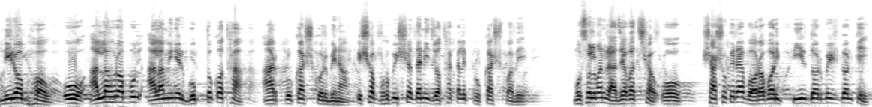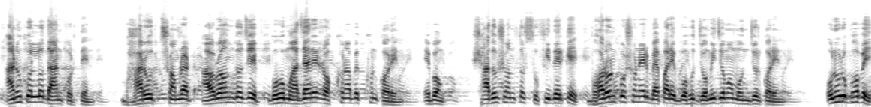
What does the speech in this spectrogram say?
নীরব হও ও আল্লাহ রাব্বুল আলামিনের গুপ্ত কথা আর প্রকাশ করবে না। এসব ভবিষ্যৎবাণী যথাকালে প্রকাশ পাবে। মুসলমান রাজা বাদশাহ ও শাসকেরা বরাবরই পীর দরবেশগণকে আনুকূল্য দান করতেন। ভারত সম্রাট আওরঙ্গজেব বহু মাজারের রক্ষণাবেক্ষণ করেন এবং সাধু সন্ত সুফিদেরকে ভরণ পোষণের ব্যাপারে বহু জমি জমা মঞ্জুর করেন। অনুরূপভাবে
